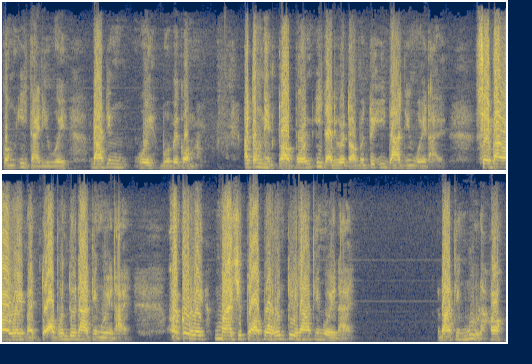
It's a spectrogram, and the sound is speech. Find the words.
讲意大利话、拉丁话无要讲啊。啊，当然大部分意大利话大部分对意拉丁话来，西班牙话嘛大部分对拉丁话来，法国话嘛是大部分对拉丁话来，拉丁语啦吼，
